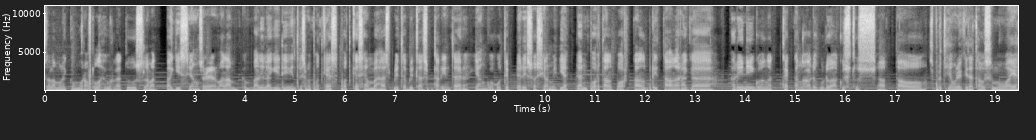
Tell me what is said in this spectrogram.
Assalamualaikum warahmatullahi wabarakatuh. Selamat pagi, siang, sore, dan malam. Kembali lagi di Interisme Podcast Podcast yang bahas berita-berita seputar Inter Yang gue kutip dari sosial media Dan portal-portal berita olahraga Hari ini gue ngetek tanggal 22 Agustus atau seperti yang udah kita tahu semua ya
